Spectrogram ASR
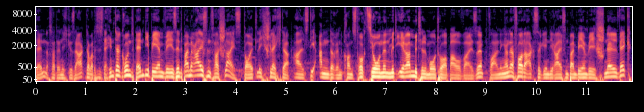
Denn, das hat er nicht gesagt, aber das ist der Hintergrund, denn die BMW sind beim Reifenverschleiß deutlich schlechter als die anderen Konstruktionen mit ihrer Mittelmotorbauweise. Vor allen Dingen an der Vorderachse gehen die Reifen beim BMW schnell weg,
